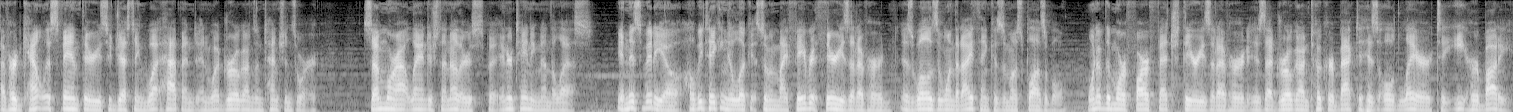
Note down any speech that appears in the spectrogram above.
I've heard countless fan theories suggesting what happened and what Drogon's intentions were. Some more outlandish than others, but entertaining nonetheless. In this video, I'll be taking a look at some of my favorite theories that I've heard, as well as the one that I think is the most plausible. One of the more far-fetched theories that I've heard is that Drogon took her back to his old lair to eat her body.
